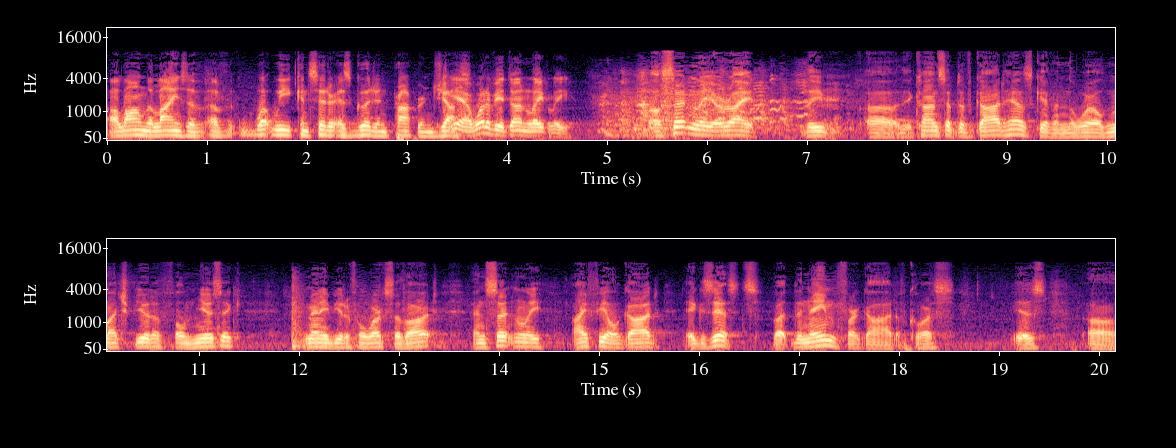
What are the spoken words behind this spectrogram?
along the lines of, of what we consider as good and proper and just? Yeah, what have you done lately? Well, certainly you're right. The, uh, the concept of God has given the world much beautiful music, many beautiful works of art, and certainly I feel God exists. But the name for God, of course, is uh,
